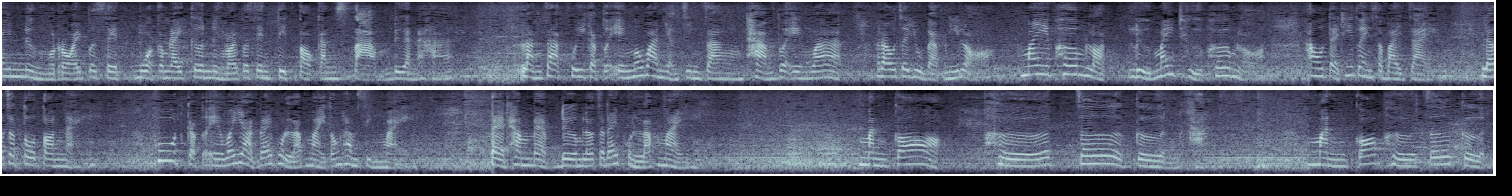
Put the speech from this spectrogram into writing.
100%บวกกำไรเกิน 100%ติดต่อกัน 3 เดือนนะคะ หลังจากคุยกับตัวเองเมื่อวานอย่างจริงจัง ถามตัวเองว่า เราจะอยู่แบบนี้หรอ ไม่เพิ่มหลอดหรือไม่ถือเพิ่มหรอ เอาแต่ที่ตัวเองสบายใจ แล้วจะโตตอนไหน พูดกับตัวเองว่าอยากได้ผลลัพธ์ใหม่ต้องทำสิ่งใหม่ แต่ทำแบบเดิมแล้วจะได้ผลลัพธ์ใหม่ มันก็เพ้อเจ้อเกินค่ะ มันก็เพ้อเจ้อเกิน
